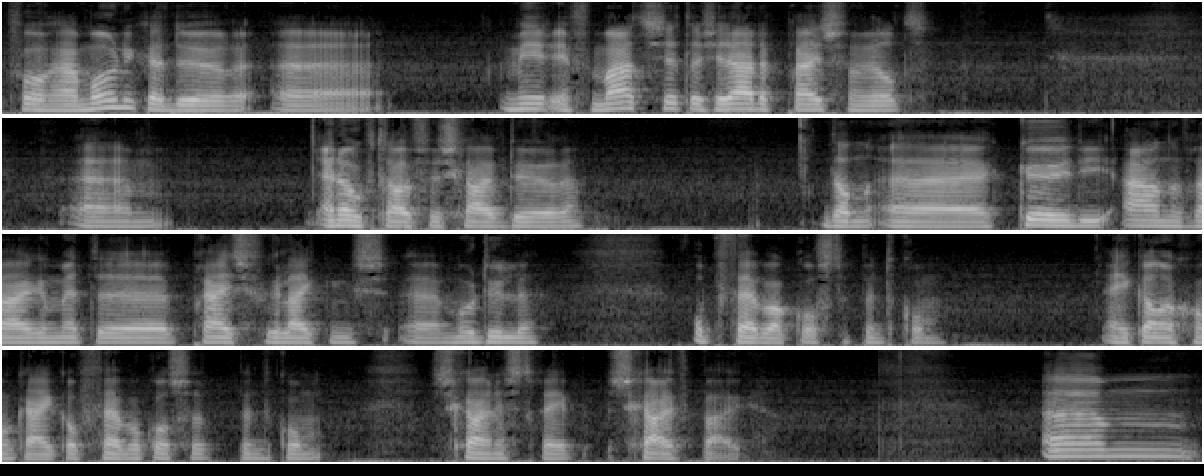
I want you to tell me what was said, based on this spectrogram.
voor harmonica deuren meer informatie zit als je daar de prijs van wilt. Um, en ook trouwens voor schuifdeuren. Dan uh, kun je die aanvragen met de prijsvergelijkingsmodule op verbouwkosten.com. En je kan ook gewoon kijken op verbouwkosten.com schuine streep schuifbuien. Um,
